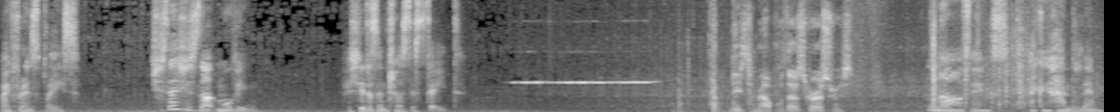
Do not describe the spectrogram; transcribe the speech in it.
My friend's place. She says she's not moving. She doesn't trust the state. Need some help with those groceries? No, thanks. I can handle them.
